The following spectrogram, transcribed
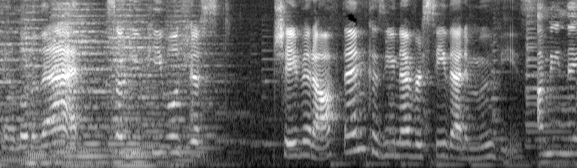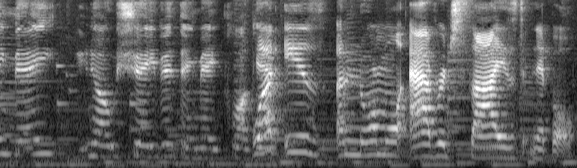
Get a load of that. So do people just shave it off then? Because you never see that in movies. I mean, they may, you know, shave it, they may pluck it. What is a normal average sized nipple?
